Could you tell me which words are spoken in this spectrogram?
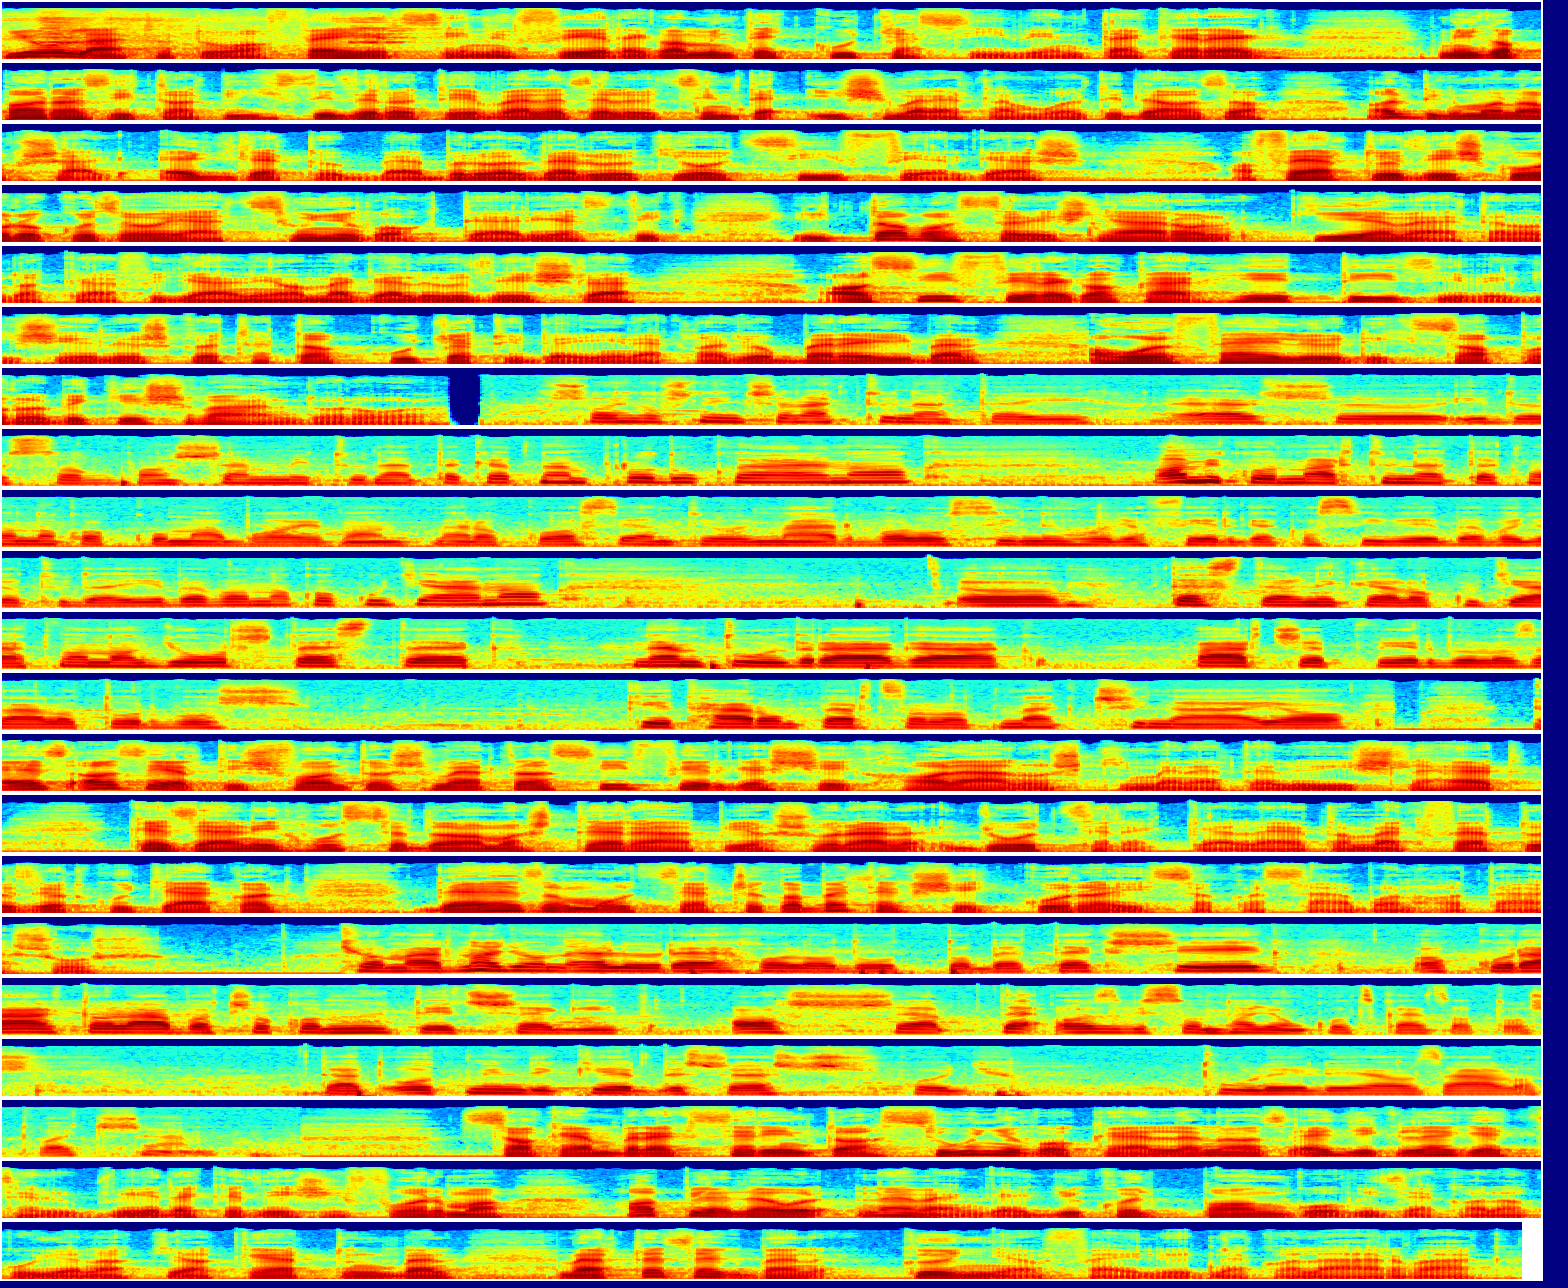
Jól látható a fehér színű féreg, amint egy kutya szívén tekereg. Míg a parazita 10-15 évvel ezelőtt szinte ismeretlen volt idehaza, addig manapság egyre több ebből derül ki, hogy szívférges. A fertőzés kórokozóját szúnyogok terjesztik, így tavasszal és nyáron kiemelten oda kell figyelni a megelőzésre. A szívféreg akár 7-10 évig is élősködhet a kutyatüdejének nagyobb erejében, ahol fejlődik, szaporodik és vándorol. Sajnos nincsenek tünetei. Első időszakban semmi tüneteket nem produkálnak. Amikor már tünetek vannak, akkor már baj van, mert akkor azt jelenti, hogy már valószínű, hogy a férgek a szívébe vagy a tüdejébe vannak a kutyának. Ö, tesztelni kell a kutyát. Vannak gyors tesztek, nem túl drágák, pár csepp vérből az állatorvos két-három perc alatt megcsinálja. Ez azért is fontos, mert a szívférgesség halálos kimenetelő is lehet. Kezelni hosszadalmas terápia során gyógyszerekkel lehet a megfertőzött kutyákat, de ez a módszer csak a betegség korai szakaszában hatásos. Ha már nagyon előre haladott a betegség, akkor általában csak a műtét segít. Az sem, de az viszont nagyon kockázatos. Tehát ott mindig kérdéses, hogy túléli az állat vagy sem. Szakemberek szerint a szúnyogok ellen az egyik legegyszerűbb védekezési forma, ha például nem engedjük, hogy pangóvizek alakuljanak ki a kertünkben, mert ezekben könnyen fejlődnek a lárvák.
